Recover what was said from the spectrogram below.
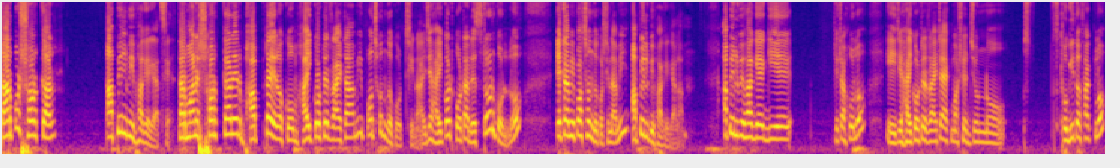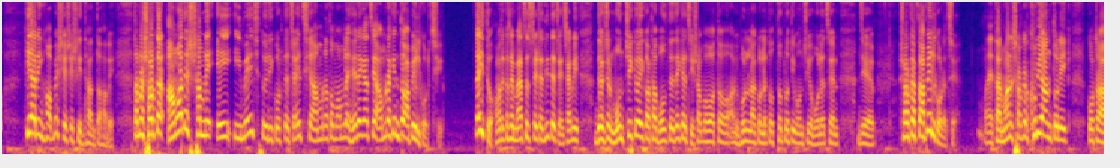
তারপর সরকার আপিল বিভাগে গেছে। তার মানে সরকারের ভাবটা এরকম, হাইকোর্টের রায়টা আমি পছন্দ করছি না। এই যে হাইকোর্ট কোটা রেস্টোর করল, এটা আমি পছন্দ করছি না। আমি আপিল বিভাগে গেলাম। আপিল বিভাগে গিয়ে যেটা হলো, এই যে হাইকোর্টের রায়টা এক মাসের জন্য স্থগিত থাকল হিয়ারিং হবে, শেষে সিদ্ধান্ত হবে। তার মানে সরকার আমাদের সামনে এই ইমেজ তৈরি করতে চাইছে, আমরা তো মামলা হেরে গেছি, আমরা কিন্তু আপিল করছি। তাই তো? আমাদের কাছে মেসেজ সেটা দিতে চাইছে। আমি দু একজন মন্ত্রীকেও এই কথা বলতে দেখেছি, সম্ভবত আমি ভুল না করলে তথ্য প্রতিমন্ত্রীও বলেছেন যে সরকার তো আপিল করেছে। মানে তার মানে সরকার খুবই আন্তরিক কোটা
